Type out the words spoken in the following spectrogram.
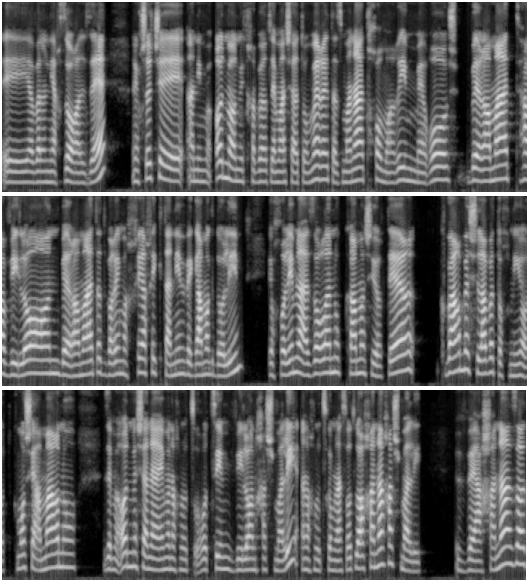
אה, אבל אני אחזור על זה. אני חושבת שאני מאוד מאוד מתחברת למה שאת אומרת, הזמנת חומרים מראש, ברמת הווילון, ברמת הדברים הכי הכי קטנים וגם הגדולים, יכולים לעזור לנו כמה שיותר כבר בשלב התוכניות. כמו שאמרנו, זה מאוד משנה האם אנחנו רוצים וילון חשמלי, אנחנו צריכים לעשות לו הכנה חשמלית. וההכנה הזאת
